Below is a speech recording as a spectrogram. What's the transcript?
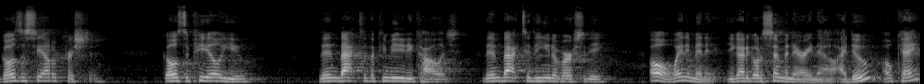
goes to Seattle Christian, goes to PLU, then back to the community college, then back to the university. Oh, wait a minute, you got to go to seminary now. I do? Okay.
